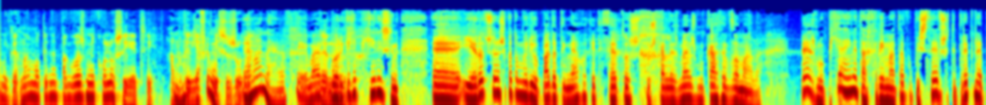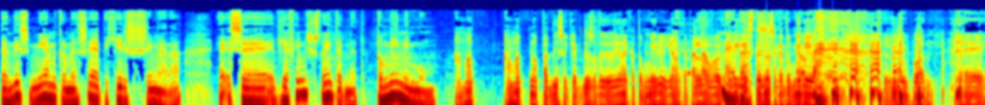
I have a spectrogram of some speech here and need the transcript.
Μην ξεχνάμε ότι είναι παγκόσμιοι κολοσσοί έτσι. Από τη διαφήμιση ζουν. Ε, μα ναι, αυτή. Μα Δεν εμπορικέ είναι. επιχειρήσει είναι. Ε, η ερώτηση του ενός εκατομμυρίου πάντα την έχω και τη θέτω στους καλεσμένους μου κάθε εβδομάδα. Πες μου, ποια είναι τα χρήματα που πιστεύεις ότι πρέπει να επενδύσει μια μικρομεσαία επιχείρηση σήμερα ε, σε διαφήμιση στο ίντερνετ. Το minimum; Άμα, άμα την απαντήσω κερδίζω το ένα εκατομμύριο για να καταλάβω Ναι, επειδή εντάξει. είστε ενός εκατομμυρίου. λοιπόν, ε,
